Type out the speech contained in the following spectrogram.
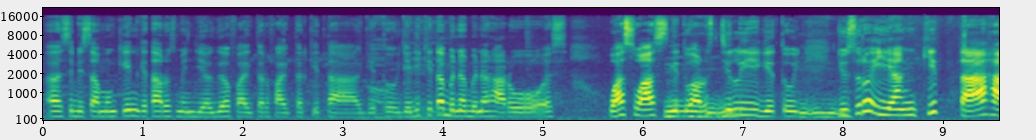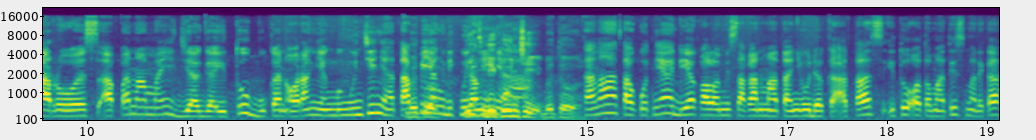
eh, sebisa mungkin kita harus menjaga fighter-fighter kita gitu. Jadi kita benar-benar harus was-was gitu, harus jeli gitu. Justru yang kita harus apa namanya jaga itu bukan orang yang menguncinya, tapi Betul. yang dikuncinya. Yang dikunci, betul. Karena takutnya dia kalau misalkan matanya udah ke atas itu otomatis mereka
